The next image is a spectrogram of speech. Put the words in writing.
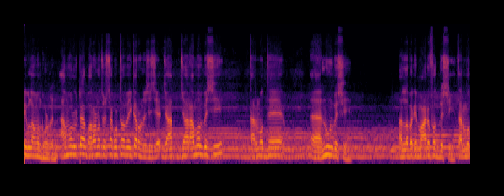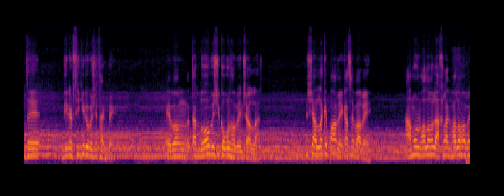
এগুলো আমল করবেন। আমলটা বাড়ানোর চেষ্টা করতে হবে এই কারণে যে যার যার আমল বেশি, তার মধ্যে নূর বেশি, আল্লাহ পাকের মারুফত বেশি, তার মধ্যে দিনের ফিকিরও বেশি থাকবে এবং তার দোয়াও বেশি কবুল হবে ইনশাআল্লাহ। সে আল্লাহকে পাবে, কাছে পাবে। আমল ভালো হলে আখলাখ ভালো হবে।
